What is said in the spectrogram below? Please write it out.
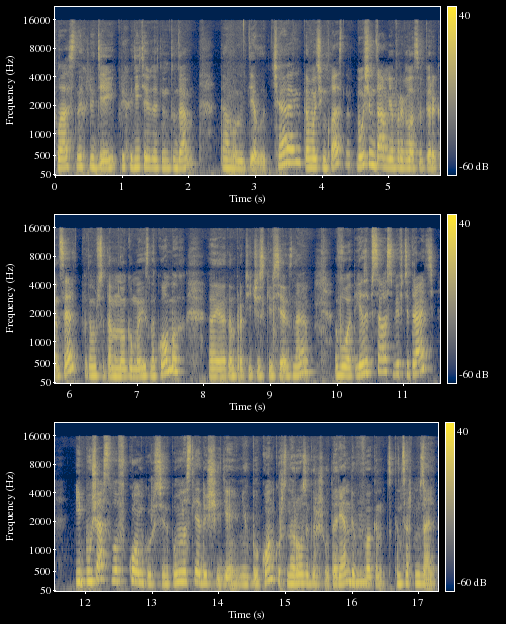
классных людей, приходите обязательно туда. Там вам делают чай, там очень классно. В общем, там я провела свой первый концерт, потому что там много моих знакомых, а, я там практически всех знаю. Вот, я записала себе в тетрадь и поучаствовала в конкурсе. По-моему, на следующий день у них был конкурс на розыгрыш вот аренды mm-hmm. в концертном зале.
